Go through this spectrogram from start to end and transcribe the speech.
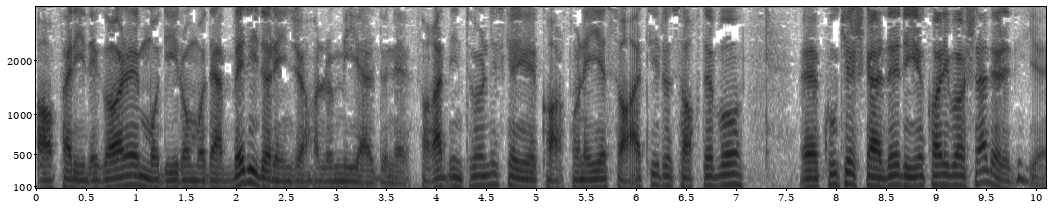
آفریدگار مدیر و مدبری داره این جهان رو میگردونه. فقط اینطور نیست که یه کارخونه یه ساعتی رو ساخته و کوکش کرده دیگه کاری باش نداره دیگه.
